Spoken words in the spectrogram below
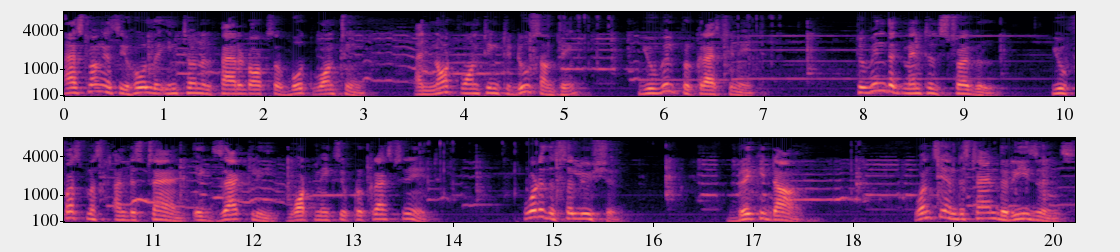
As long as you hold the internal paradox of both wanting and not wanting to do something, you will procrastinate. To win that mental struggle, you first must understand exactly what makes you procrastinate. What is the solution? Break it down. Once you understand the reasons,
